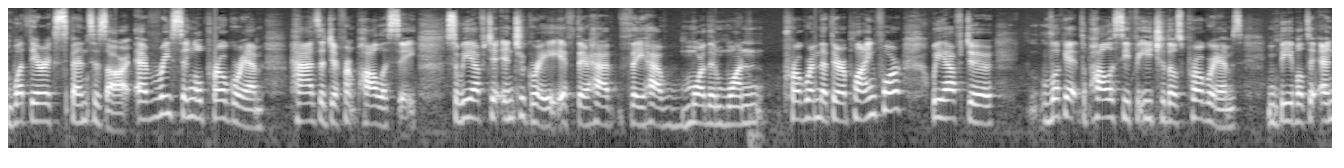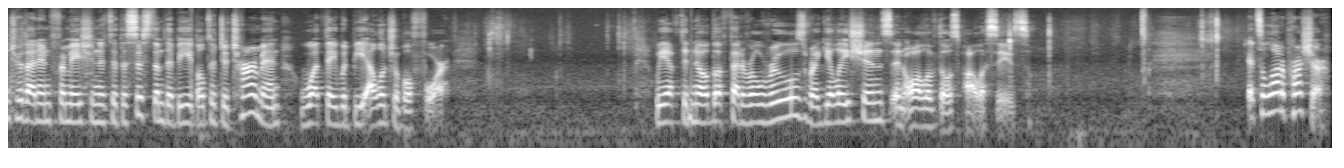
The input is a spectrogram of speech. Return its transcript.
what their expenses are. Every single program has a different policy. So we have to integrate if they have if they have more than one program that they're applying for, we have to look at the policy for each of those programs and be able to enter that information into the system to be able to determine what they would be eligible for. We have to know the federal rules, regulations, and all of those policies. It's a lot of pressure.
